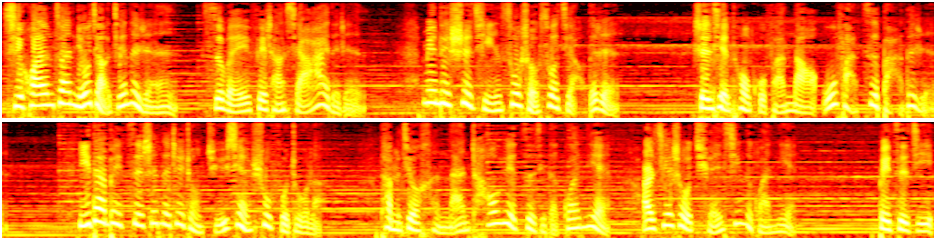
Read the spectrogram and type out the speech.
喜欢钻牛角尖的人，思维非常狭隘的人。面对事情缩手缩脚的人，深陷痛苦烦恼无法自拔的人，一旦被自身的这种局限束缚住了，他们就很难超越自己的观念而接受全新的观念，被自己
